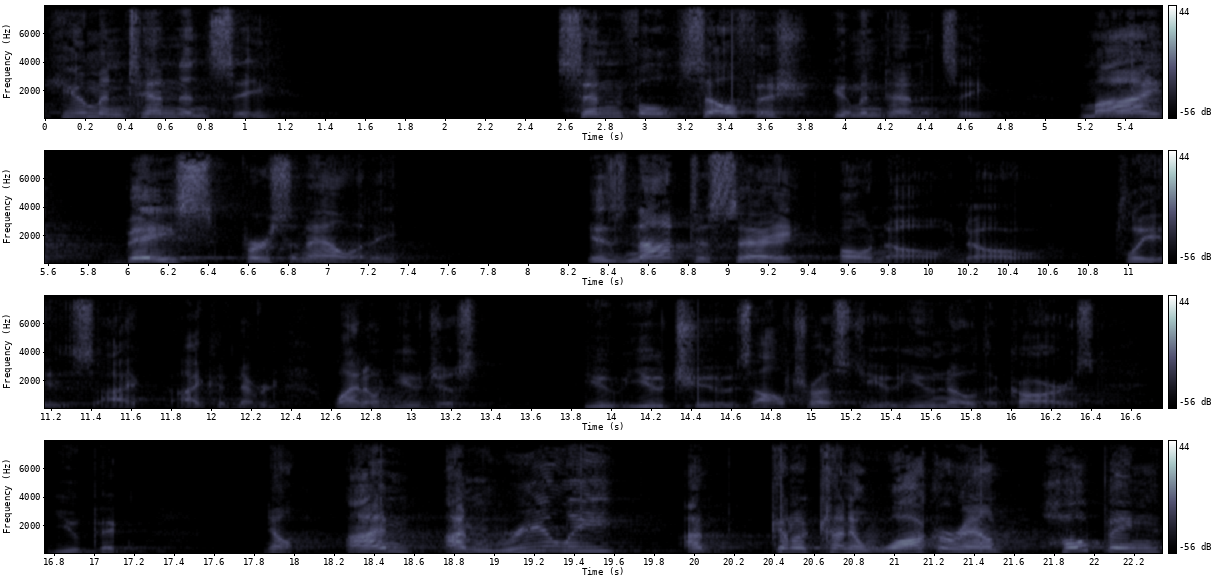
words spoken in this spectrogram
human tendency, sinful, selfish human tendency, my base personality is not to say, oh no, no, please, I, I could never. Why don't you just, you, you choose, I'll trust you, you know the cars, you pick. No, I'm, I'm really, I'm going to kind of walk around hoping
